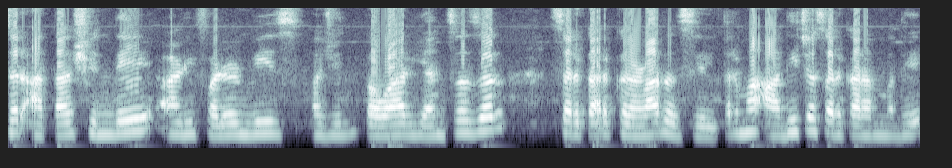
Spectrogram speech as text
जर आता शिंदे आणि फडणवीस अजित पवार यांचं जर सरकार करणार असेल तर मग आधीच्या सरकारांमध्ये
